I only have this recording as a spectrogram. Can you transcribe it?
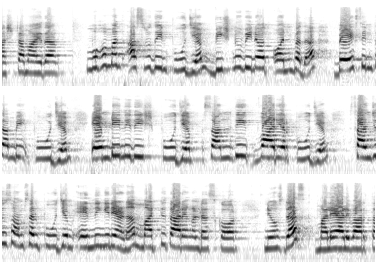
നഷ്ടമായത്. മുഹമ്മദ് അസ്രുദ്ദീൻ പൂജ്യം വിഷ്ണു വിനോദ് ഒൻപത് ബേസിൻ തമ്പി പൂജ്യം എം ഡി നിതീഷ് പൂജ്യം സന്ദീപ് വാര്യർ പൂജ്യം സഞ്ജു സാംസൺ പൂജ്യം എന്നിങ്ങനെയാണ് മറ്റു താരങ്ങളുടെ സ്കോർ. ന്യൂസ് ഡെസ്ക് മലയാളി വാർത്ത.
